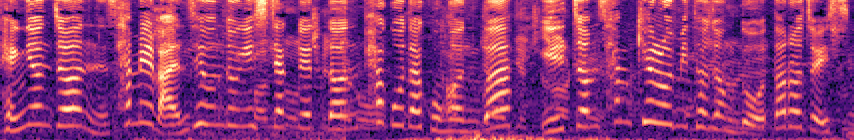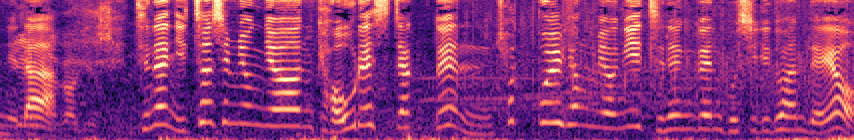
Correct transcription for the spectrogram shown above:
100년 전3.1 만세운동이 시작됐던 파고다 공원과 1.3km 정도 떨어져 있습니다. 지난 2016년 겨울에 시작된 촛불혁명이 진행된 곳이기도 한데요.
